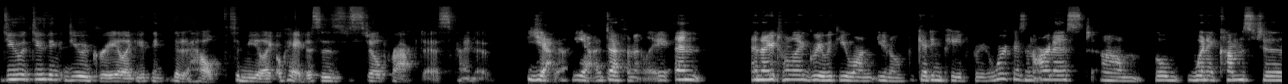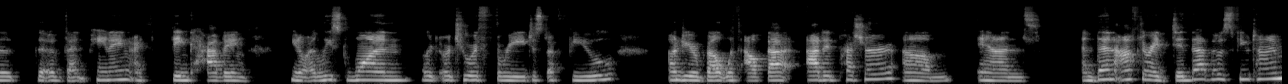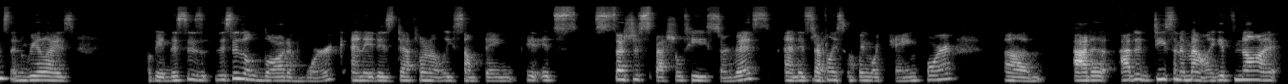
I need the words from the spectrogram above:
do you do you think do you agree? Like you think did it help to me like, okay, this is still practice kind of? Yeah, yeah, definitely. And and I totally agree with you on, you know, getting paid for your work as an artist. Um, but when it comes to the event painting, I think having, you know, at least one or, or two or three, just a few under your belt without that added pressure um, and and then after i did that those few times and realized okay this is this is a lot of work and it is definitely something it, it's such a specialty service and it's definitely yeah. something worth paying for um, at a at a decent amount like it's not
